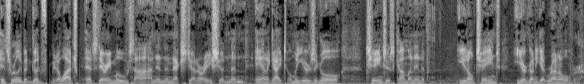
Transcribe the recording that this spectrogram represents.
it's really been good for me to watch as dairy moves on in the next generation. And and a guy told me years ago, change is coming, and if you don't change, you're going to get run over.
